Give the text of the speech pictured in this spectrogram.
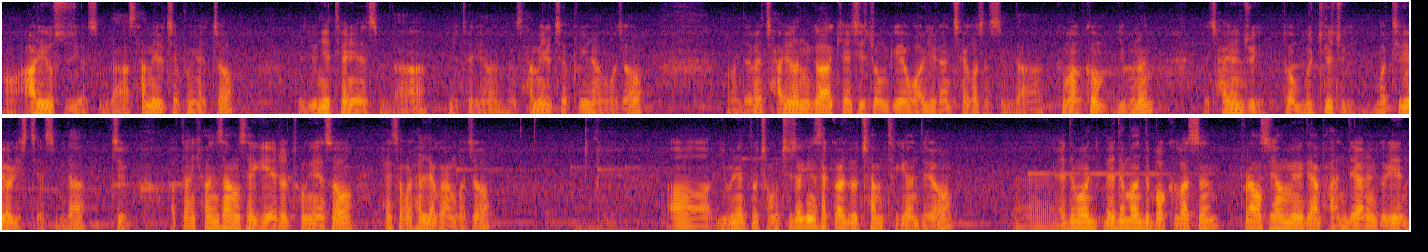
어, 아리우스주의였습니다. 삼일체 부인했죠. 유니테리언이었습니다. 유니테리언 삼일체 부인한 거죠. 어, 그다음에 자연과 계시 종교의 원리란 책을 썼습니다. 그만큼 이분은 자연주의 또 물질주의 머티리얼리스트였습니다. 즉 어떤 현상 세계를 통해서 해석을 하려고 한 거죠. 어, 이번엔 또 정치적인 색깔도 참 특이한데요. 에, 에드먼드, 에드먼드 버크가 쓴 프랑스 혁명에 대한 반대하는 글인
